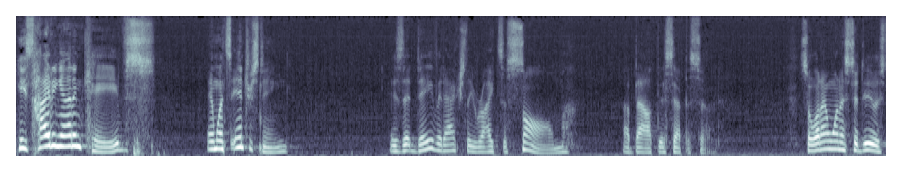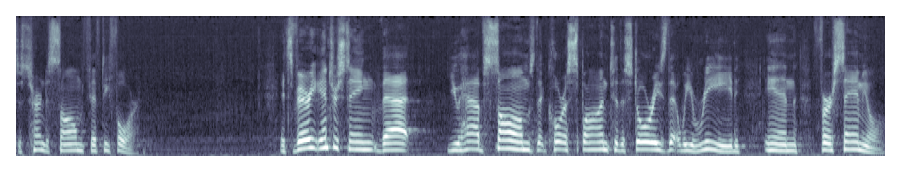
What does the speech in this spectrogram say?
He's hiding out in caves. And what's interesting is that David actually writes a psalm about this episode. So, what I want us to do is to turn to Psalm 54. It's very interesting that you have psalms that correspond to the stories that we read in 1 Samuel.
